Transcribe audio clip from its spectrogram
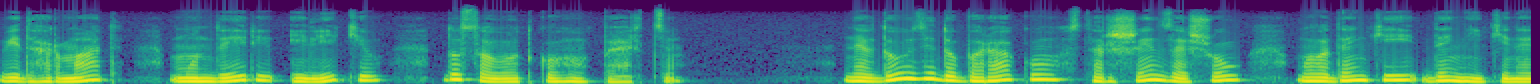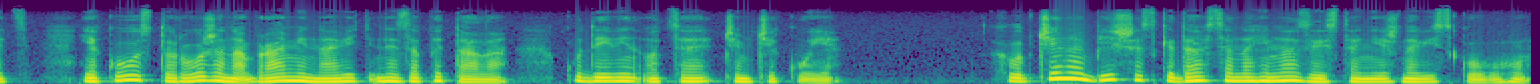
від гармат, мундирів і ліків до солодкого перцю. Невдовзі до бараку старшин зайшов молоденький денікінець, якого сторожа на брамі навіть не запитала, куди він оце чимчикує. Хлопчина більше скидався на гімназиста, ніж на військового.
